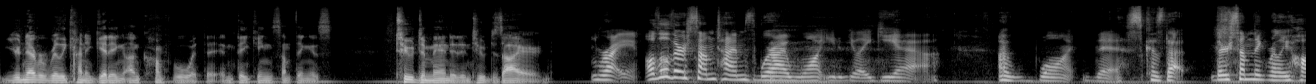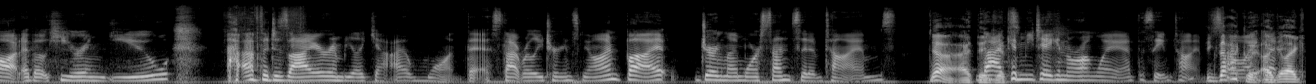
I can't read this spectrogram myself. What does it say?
you're never really kind of getting uncomfortable with it and thinking something is too demanded and too desired. Right. Although there's sometimes where I want you to be like, yeah, I want this. Because that there's something really hot about hearing you have the desire and be like, yeah, I want this. That really turns me on. But during my more sensitive times, Yeah, I think that can be taken the wrong way at the same time. Exactly I like it. like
